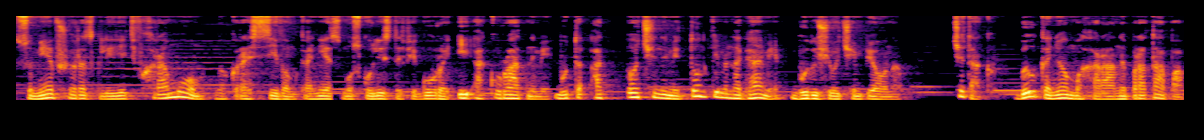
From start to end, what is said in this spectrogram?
сумел сумевший разглядеть в хромом, но красивом коне с мускулистой фигурой и аккуратными, будто отточенными тонкими ногами будущего чемпиона. Читак был конем Махараны Протапа,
